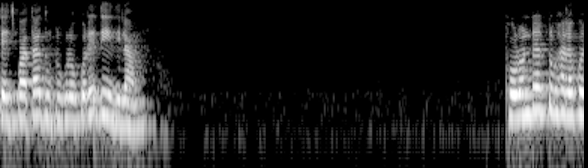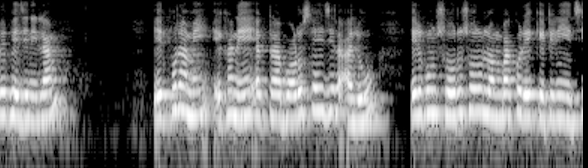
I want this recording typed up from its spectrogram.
তেজপাতা দু টুকরো করে দিয়ে দিলাম। ফোড়নটা একটু ভালো করে ভেজে নিলাম। এরপর আমি এখানে একটা বড় সাইজের আলু এরকম সরু সরু লম্বা করে কেটে নিয়েছি,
